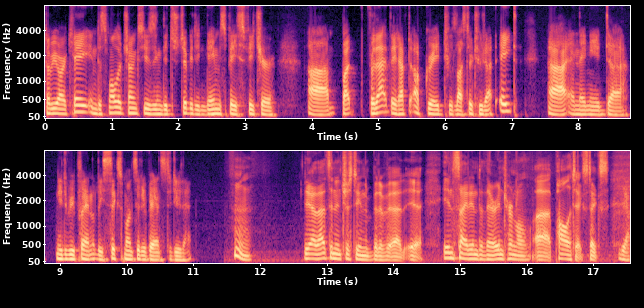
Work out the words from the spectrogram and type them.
WRK into smaller chunks using the distributed namespace feature. Uh, but for that, they'd have to upgrade to Lustre 2.8, uh, and they need uh, need to be planned at least six months in advance to do that. Hmm. Yeah, that's an interesting bit of uh, uh, insight into their internal uh, politics. Sticks. Yeah.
